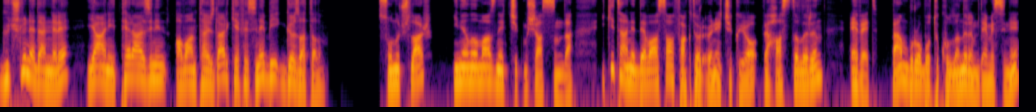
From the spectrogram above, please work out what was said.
güçlü nedenlere yani terazinin avantajlar kefesine bir göz atalım. Sonuçlar inanılmaz net çıkmış aslında. İki tane devasal faktör öne çıkıyor ve hastaların evet ben bu robotu kullanırım demesini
